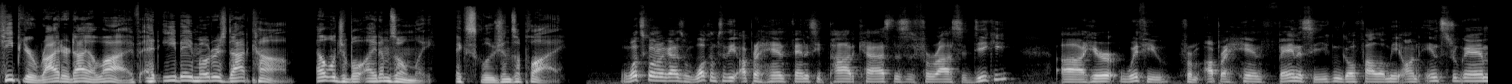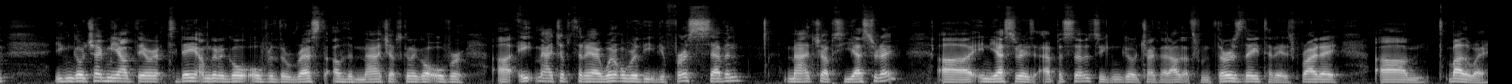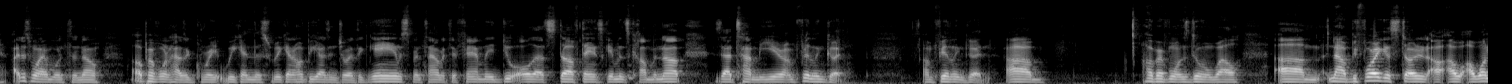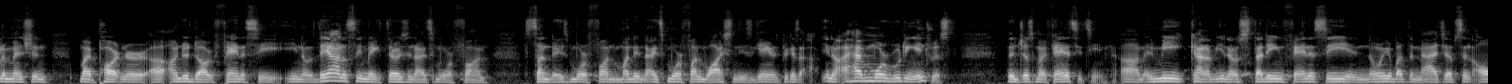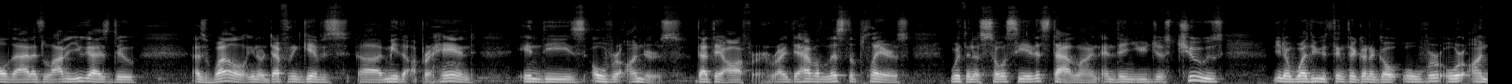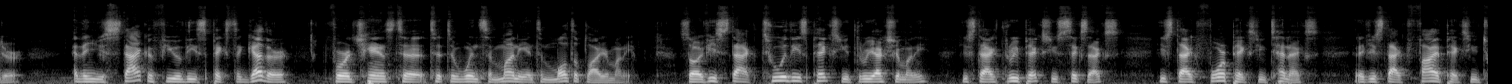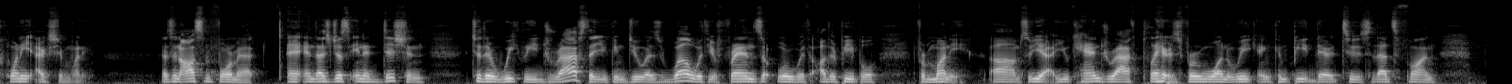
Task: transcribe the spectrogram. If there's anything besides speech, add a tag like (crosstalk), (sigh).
Keep your ride or die alive at ebaymotors.com. Eligible items only. Exclusions apply. What's going on, guys? Welcome to the Upper Hand Fantasy Podcast. This is Faraz Siddiqi uh, here with you from Upper Hand Fantasy. You can go follow me on Instagram. You can go check me out there. Today, I'm going to go over the rest of the matchups. Going to go over uh, eight matchups today. I went over the, the first seven matchups yesterday uh, in yesterday's episode, so you can go check that out. That's from Thursday. Today is Friday. Um, by the way, I just want everyone to know. I hope everyone has a great weekend this weekend. I hope you guys enjoy the game, spend time with your family, do all that stuff. Thanksgiving's coming up. It's that time of year. I'm feeling good. I'm feeling good. Um, hope everyone's doing well. Um, now, before I get started, I, I, I want to mention my partner, uh, Underdog Fantasy. You know, they honestly make Thursday nights more fun, Sundays more fun, Monday nights more fun watching these games because, you know, I have more rooting interest than just my fantasy team. Um, and me kind of, you know, studying fantasy and knowing about the matchups and all that, as a lot of you guys do as well, you know, definitely gives uh, me the upper hand in these over unders that they offer, right? They have a list of players with an associated stat line, and then you just choose you know, whether you think they're going to go over or under. And then you stack a few of these picks together for a chance to, to, to win some money and to multiply your money. So if you stack two of these picks, you three extra money. You stack three picks, you 6x. You stack four picks, you 10x. And if you stack five picks, you 20 extra money. That's an awesome format. And that's just in addition to their weekly drafts that you can do as well with your friends or with other people for money. Um, so yeah, you can draft (laughs) players for one week and compete there too. So that's fun.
